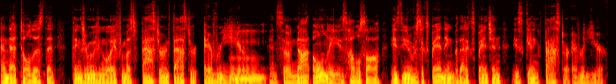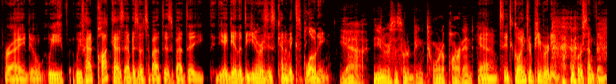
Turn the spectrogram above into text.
And that told us that things are moving away from us faster and faster every year. Mm. And so not only, as Hubble saw, is the universe expanding, but that expansion is getting faster every year. Right. We've we've had podcast episodes about this, about the the idea that the universe is kind of exploding. Yeah, the universe is sort of being torn apart, and yeah, it's, it's going through puberty or something.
